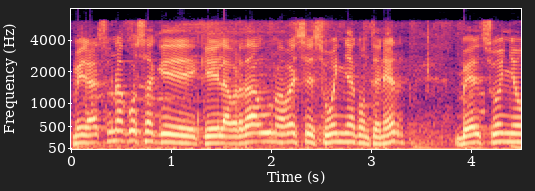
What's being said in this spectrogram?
Mira, es una cosa que, que la verdad uno a veces sueña con tener. Ve el sueño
